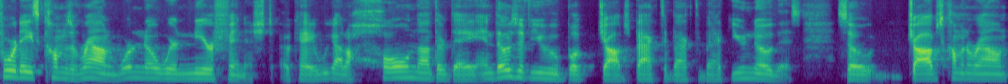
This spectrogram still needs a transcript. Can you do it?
four days comes around, we're nowhere near finished. Okay. We got a whole nother day. And those of you who book jobs back to back to back, you know this. So jobs coming around,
